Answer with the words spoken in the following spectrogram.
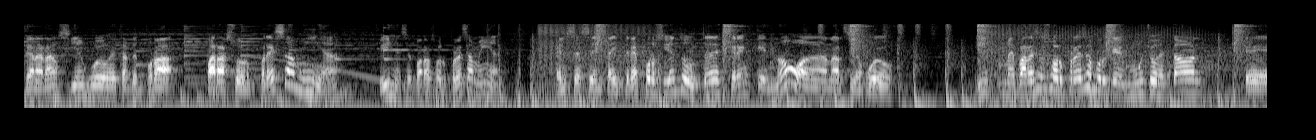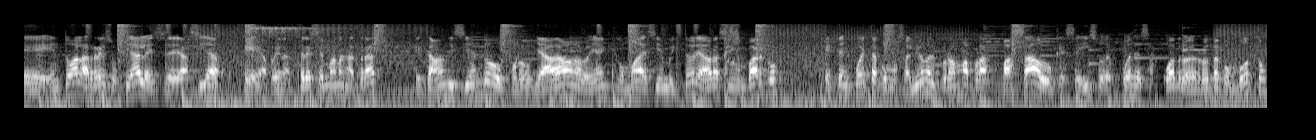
ganarán 100 juegos esta temporada? Para sorpresa mía, fíjense, para sorpresa mía, el 63% de ustedes creen que no van a ganar 100 juegos. Y me parece sorpresa porque muchos estaban eh, en todas las redes sociales, eh, hacía apenas tres semanas atrás, estaban diciendo, pero ya daban a los Yankees con más de 100 victorias. Ahora, sin embargo, esta encuesta, como salió en el programa pasado que se hizo después de esas cuatro derrotas con Boston,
